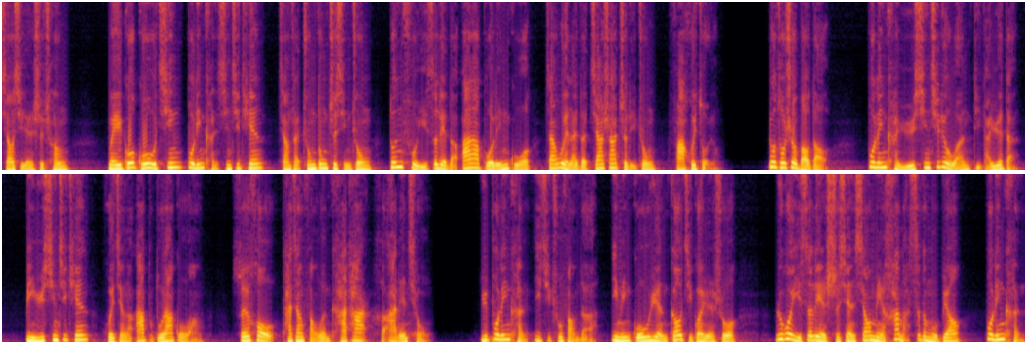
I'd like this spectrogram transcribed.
消息人士称，美国国务卿布林肯星期天将在中东之行中敦促以色列的阿拉伯邻国在未来的加沙治理中发挥作用。路透社报道，布林肯于星期六晚抵达约旦，并于星期天会见了阿卜杜拉国王。随后，他将访问卡塔尔和阿联酋。与布林肯一起出访的一名国务院高级官员说：“如果以色列实现消灭哈马斯的目标，布林肯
